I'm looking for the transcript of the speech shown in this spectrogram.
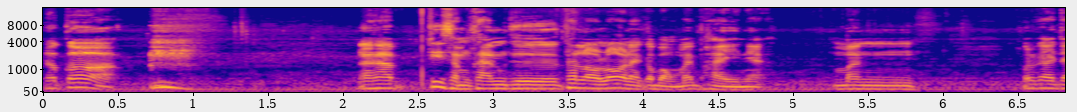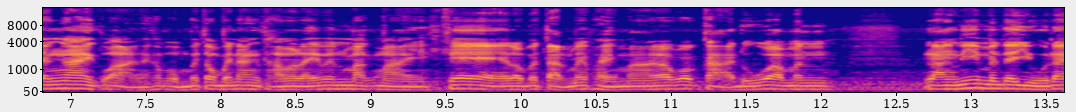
แล้วก็นะครับ ที่สำคัญคือถ้าเราล่อในกระบอกไม้ไผ่เนี่ย มันค่อนข้างจะง่ายกว่านะครับผมไม่ต้องไปนั่งทำอะไรมันมากมาย แค่เราไปตัดไม้ไผ่มา แล้วก็กะดูว่ามันรังนี้มันจะอยู่ได้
